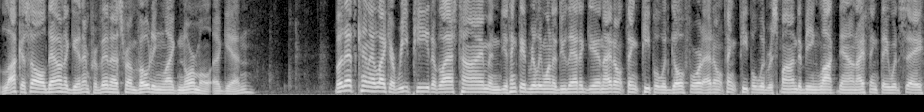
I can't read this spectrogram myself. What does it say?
lock us all down again and prevent us from voting like normal again. But that's kind of like a repeat of last time, and you think they'd really want to do that again? I don't think people would go for it. I don't think people would respond to being locked down. I think they would say,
